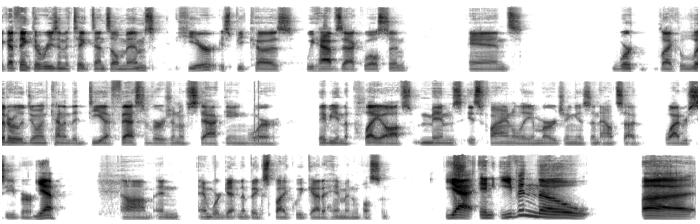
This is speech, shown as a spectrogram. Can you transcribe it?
like, I think the reason to take Denzel Mims here is because we have Zach Wilson, and we're like literally doing kind of the DFS version of stacking, where maybe in the playoffs, Mims is finally emerging as an outside wide receiver. Yeah. Um, and and we're getting a big spike week out of him and Wilson. Yeah, and even though uh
